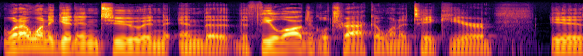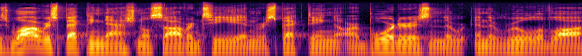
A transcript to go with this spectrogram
what I want to get into and and the the theological track I want to take here is while respecting national sovereignty and respecting our borders and the and the rule of law,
